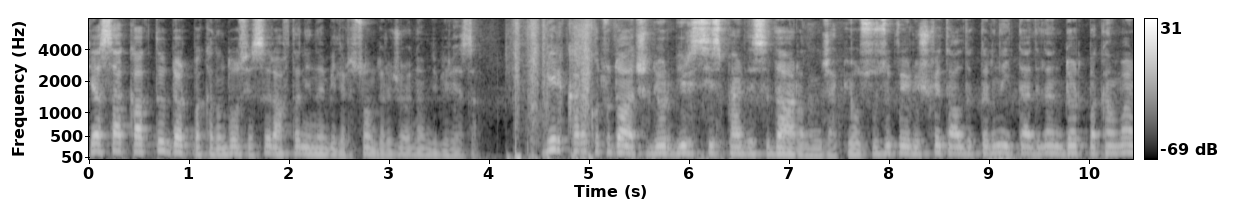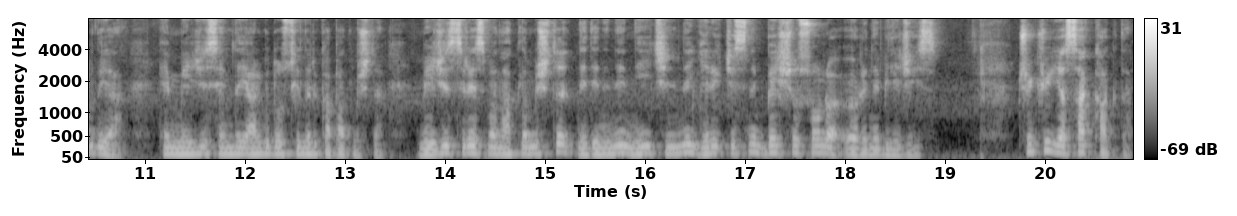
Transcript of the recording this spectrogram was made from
Yasak kalktı. Dört bakanın dosyası raftan inebilir. Son derece önemli bir yazı. Bir kara kutu daha açılıyor. Bir sis perdesi daha aralanacak. Yolsuzluk ve rüşvet aldıklarını iddia edilen dört bakan vardı ya. Hem meclis hem de yargı dosyaları kapatmıştı. Meclis resmen aklamıştı. Nedenini, niçinini, gerekçesini 5 yıl sonra öğrenebileceğiz. Çünkü yasak kalktı.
